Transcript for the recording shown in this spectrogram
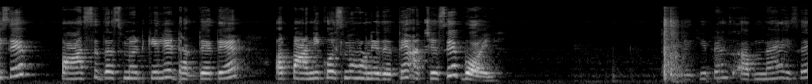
इसे पाँच से दस मिनट के लिए ढक देते हैं और पानी को इसमें होने देते हैं अच्छे से बॉईल देखिए फ्रेंड्स अब मैं इसे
